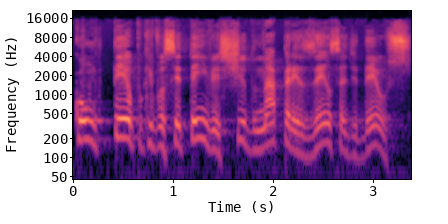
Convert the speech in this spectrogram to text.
com o tempo que você tem investido na presença de Deus,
